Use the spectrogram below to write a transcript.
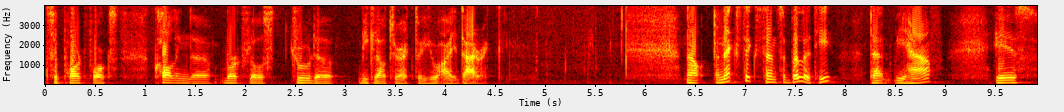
support folks calling the workflows through the vCloud Director UI directly. Now, the next extensibility that we have is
